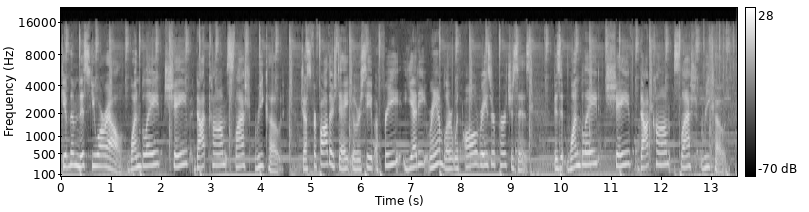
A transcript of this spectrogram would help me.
give them this URL, onebladeshave.com slash recode. Just for Father's Day, you'll receive a free Yeti Rambler with all razor purchases. Visit onebladeshave.com slash recode.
